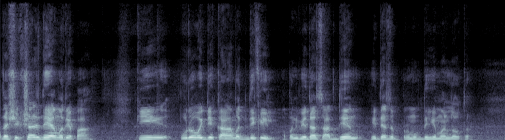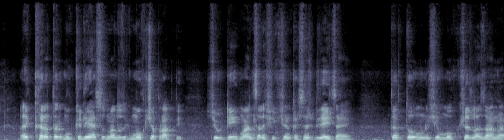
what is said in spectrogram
आता शिक्षणाच्या ध्येयामध्ये पहा की पूर्ववैदिक काळामध्ये देखील आपण वेदाचं अध्ययन हे त्याचं प्रमुख ध्येय मानलं होतं. आणि खरं तर मुख्य ध्येय असंच मानलं होतं की मोक्षप्राप्ती शेवटी माणसाला शिक्षण कशासाठी द्यायचं आहे? तर तो मनुष्य मोक्षाला जाणार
